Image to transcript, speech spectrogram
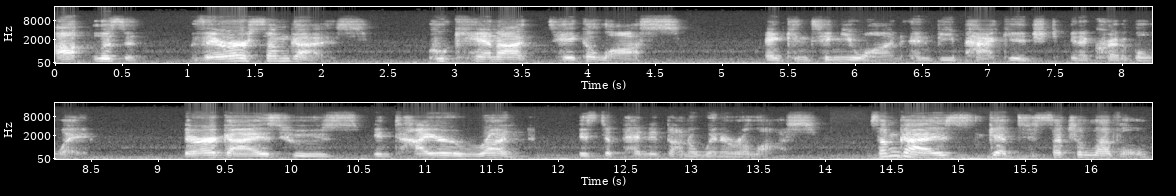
uh, listen, there are some guys who cannot take a loss and continue on and be packaged in a credible way. There are guys whose entire run is dependent on a win or a loss. Some guys get to such a level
